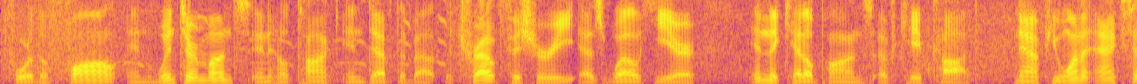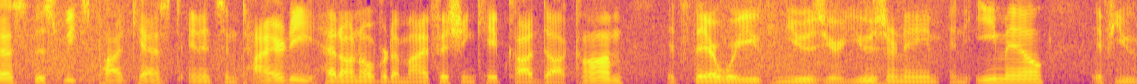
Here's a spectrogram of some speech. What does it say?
for the fall and winter months, and he'll talk in depth about the trout fishery as well here in the kettle ponds of Cape Cod. Now, if you want to access this week's podcast in its entirety, head on over to myfishingcapecod.com. It's there where you can use your username and email. If you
